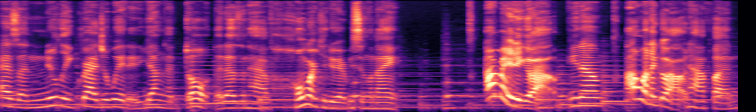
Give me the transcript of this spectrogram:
as a newly graduated young adult that doesn't have homework to do every single night, I'm ready to go out, you know? I want to go out and have fun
